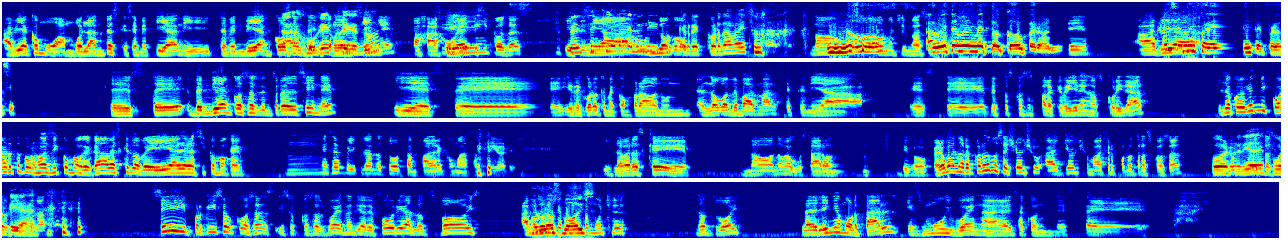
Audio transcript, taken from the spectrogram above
había como ambulantes que se metían y te vendían cosas Ah, dentro del cine. Ajá, Sí. juguetes y cosas. Y Pensé que tenía era el un único logo. que recordaba eso. No, hay No, muchos más. a mí también me tocó, pero no. Sí. Es Había, diferente, pero sí. este, vendían cosas dentro del cine y este, y recuerdo que me compraron un, el logo de Batman que tenía, este, de estas cosas para que veían en la oscuridad. Y lo colgué en mi cuarto, por favor, así como que cada vez que lo veía era así como que, "Mm, esa película no estuvo tan padre como las anteriores. y la verdad es que no, no me gustaron. Digo, pero bueno, recordemos a Joel, Schu- a Joel Schumacher por otras cosas. Por No Día de Furia. películas. Sí, porque hizo cosas, hizo cosas buenas, Día de Furia, Lost Boys. A mí Por lo Lost que me gusta Boys. mucho es Lost Boys. La de Línea Mortal es muy buena, esa con este... ay,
